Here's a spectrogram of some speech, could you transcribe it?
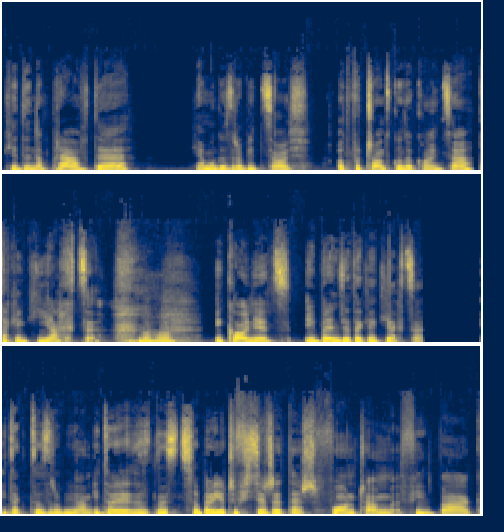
kiedy naprawdę ja mogę zrobić coś od początku do końca, tak jak ja chcę. Aha. I koniec. I będzie tak, jak ja chcę. I tak to zrobiłam. I to jest, to jest super. I oczywiście, że też włączam feedback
